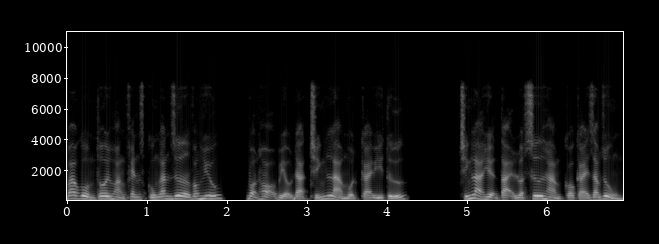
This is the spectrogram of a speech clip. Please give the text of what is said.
Bao gồm thôi Hoàng Fans cùng ăn dưa vong hữu, bọn họ biểu đạt chính là một cái ý tứ. Chính là hiện tại luật sư hàm có cái dám dùng,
